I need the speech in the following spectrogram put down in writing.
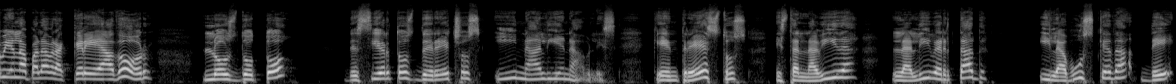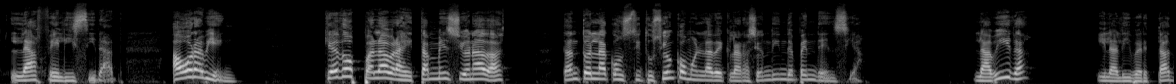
bien la palabra creador, los dotó de ciertos derechos inalienables, que entre estos están la vida, la libertad y la búsqueda de la felicidad. Ahora bien, ¿qué dos palabras están mencionadas tanto en la Constitución como en la Declaración de Independencia? La vida y la libertad.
